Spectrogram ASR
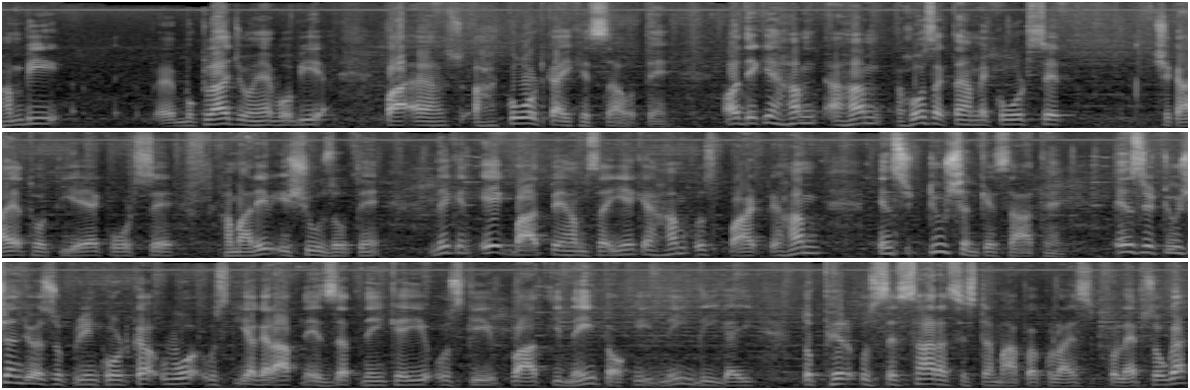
हम भी बुकला जो हैं, वो भी कोर्ट का एक हिस्सा होते हैं। और देखिए, हम हम, हो सकता है हमें कोर्ट से शिकायत होती है कोर्ट से हमारे भी इश्यूज़ होते हैं। लेकिन एक बात पे हम सही है कि हम उस पार्ट हम इंस्टीट्यूशन के साथ हैं। इंस्टीट्यूशन जो है सुप्रीम कोर्ट का, वो उसकी अगर आपने इज़्ज़त नहीं कही, उसकी बात की नई तोक़ी नहीं दी गई तो फिर उससे सारा सिस्टम आपका कोलैप्स होगा।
